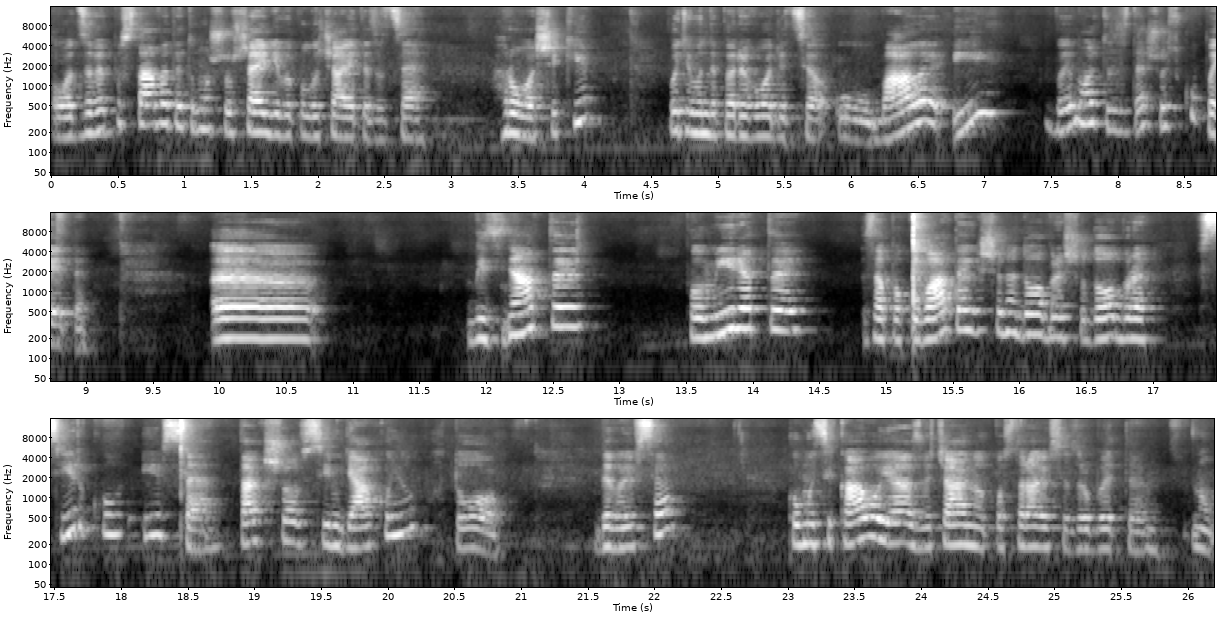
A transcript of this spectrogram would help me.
отзиви, поставити, тому що в шейні ви получаєте за це грошики. Потім вони переводяться у бали, і ви можете за те щось купити. Е, відзняти, поміряти, запакувати, якщо не добре, що добре, в сірку і все. Так що всім дякую, хто дивився. Кому цікаво, я, звичайно, постараюся зробити, ну,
